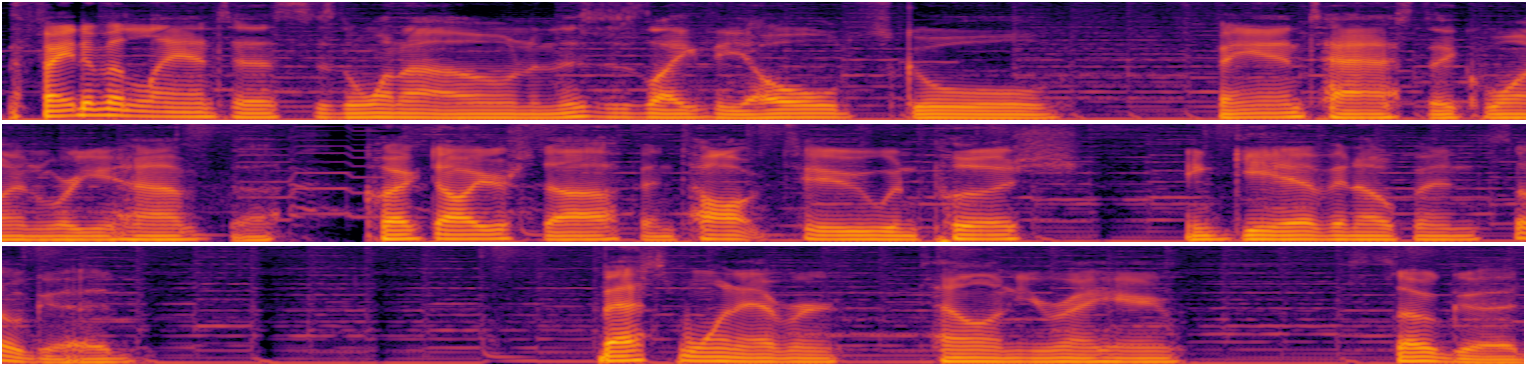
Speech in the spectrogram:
The Fate of Atlantis is the one I own, and this is like the old school, fantastic one where you have to collect all your stuff and talk to and push and give and open. So good. Best one ever. Telling you right here. So good.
